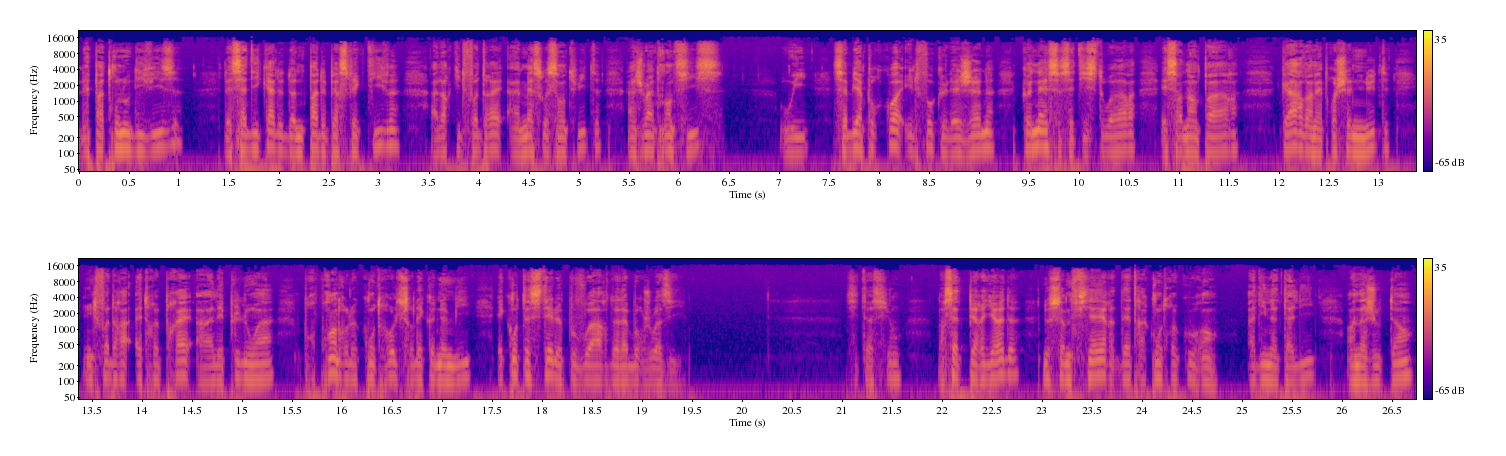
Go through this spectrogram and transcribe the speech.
les patrons nous divisent, les syndicats ne donnent pas de perspective, alors qu'il faudrait un mai 68, un juin 36. Oui, c'est bien pourquoi il faut que les jeunes connaissent cette histoire et s'en emparent, car dans les prochaines luttes, il faudra être prêt à aller plus loin pour prendre le contrôle sur l'économie et contester le pouvoir de la bourgeoisie. Dans cette période, nous sommes fiers d'être à contre-courant, a dit Nathalie, en ajoutant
